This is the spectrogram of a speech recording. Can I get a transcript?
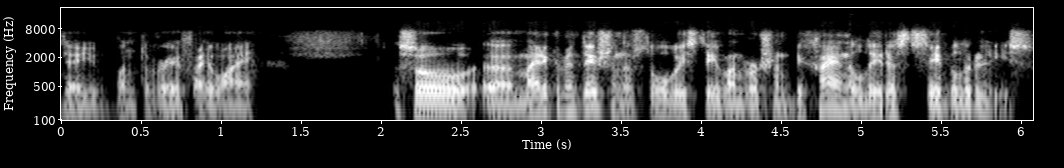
they want to verify why. So uh, my recommendation is to always stay one version behind the latest stable release.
